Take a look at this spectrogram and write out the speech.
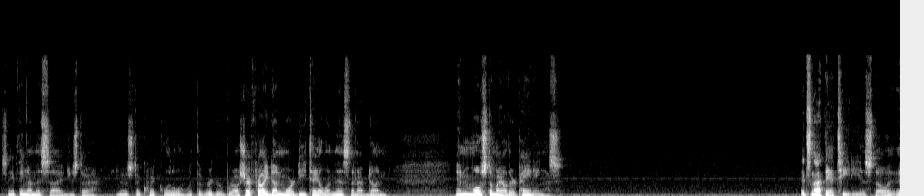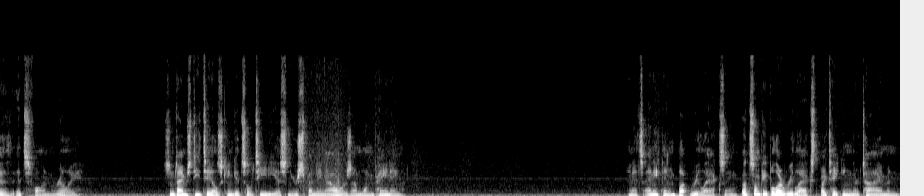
Same thing on this side, just a just a quick little with the rigger brush. I've probably done more detail in this than I've done in most of my other paintings. It's not that tedious, though. It's fun, really. Sometimes details can get so tedious and you're spending hours on one painting. And it's anything but relaxing. But some people are relaxed by taking their time and,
